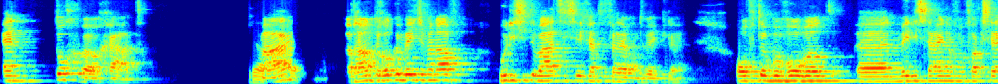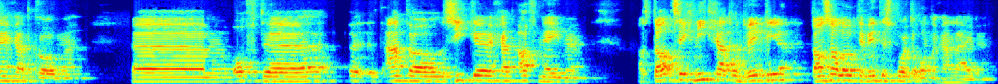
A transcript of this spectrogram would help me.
en toch wel gaat. Ja. Maar dat hangt er ook een beetje vanaf hoe die situatie zich gaat verder ontwikkelen. Of er bijvoorbeeld uh, medicijn of een vaccin gaat komen. Uh, of de, uh, het aantal zieken gaat afnemen. Als dat zich niet gaat ontwikkelen, dan zal ook de wintersport eronder gaan leiden.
